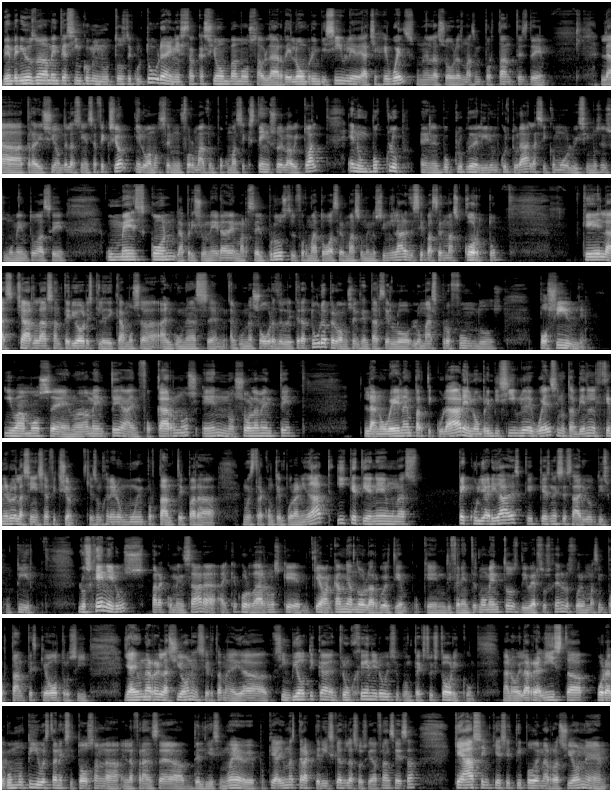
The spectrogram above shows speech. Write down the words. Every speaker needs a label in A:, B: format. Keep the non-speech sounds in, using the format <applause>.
A: Bienvenidos nuevamente a 5 minutos de cultura. En esta ocasión vamos a hablar del Hombre Invisible de H.G. Wells, una de las obras más importantes de la tradición de la ciencia ficción y lo vamos a hacer en un formato un poco más extenso de lo habitual, en un book club, en el book club de Delirium Cultural, así como lo hicimos en su momento hace un mes con La prisionera de Marcel Proust. El formato va a ser más o menos similar, es decir, va a ser más corto que las charlas anteriores que le dedicamos a algunas, em, algunas obras de la literatura, pero vamos a intentar ser lo, más profundos posible. Y vamos eh, nuevamente a enfocarnos en no solamente la novela en particular, El hombre invisible de Wells, sino también el género de la ciencia ficción, que es un género muy importante para nuestra contemporaneidad y que tiene unas peculiaridades que, que es necesario discutir los géneros, para comenzar, hay que acordarnos que, van cambiando a lo largo del tiempo, que en diferentes momentos diversos géneros fueron más importantes que otros y, y hay una relación en cierta medida simbiótica entre un género y su contexto histórico. La novela realista, por algún motivo, es tan exitosa en la, en la Francia del 19, porque hay unas características de la sociedad francesa que hacen que ese tipo de narración... Eh,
